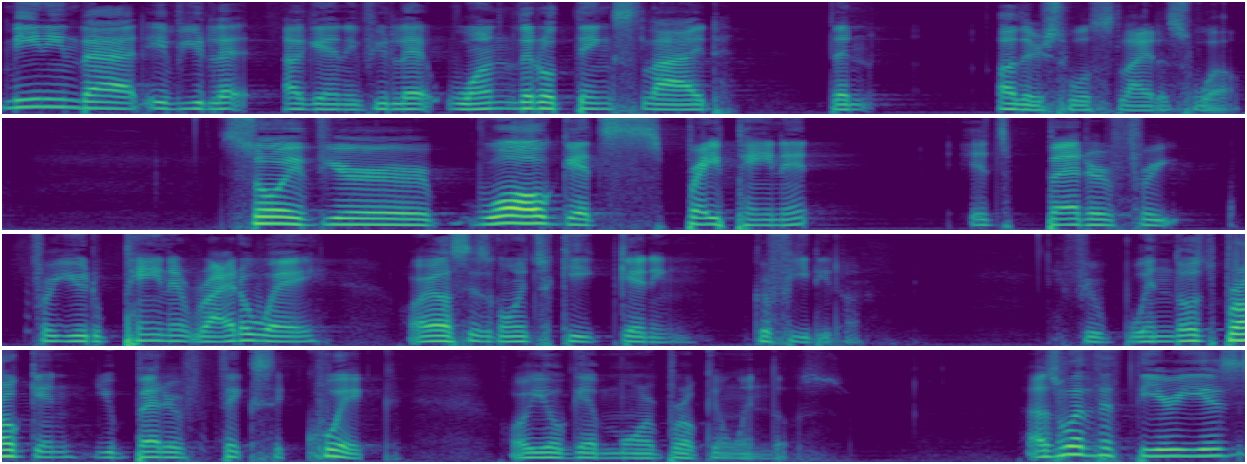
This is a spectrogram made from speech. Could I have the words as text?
meaning that if you let, again, if you let one little thing slide, then others will slide as well. So, if your wall gets spray painted, it's better for for you to paint it right away, or else it's going to keep getting graffitied on. If your window's broken, you better fix it quick, or you'll get more broken windows. That's what the theory is,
